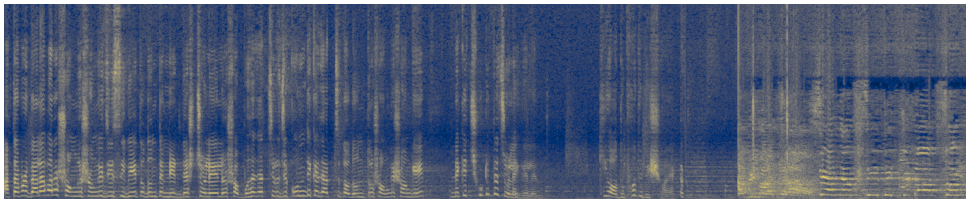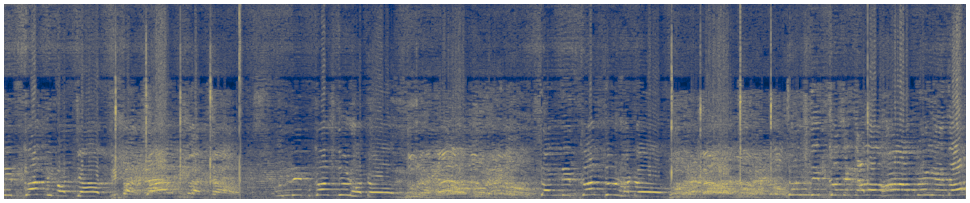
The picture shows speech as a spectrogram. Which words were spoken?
আর তারপর বেলা বাড়ার সঙ্গে সঙ্গে যে সিবিআই তদন্তের নির্দেশ চলে এলো সব বোঝা যাচ্ছিল যে কোন দিকে যাচ্ছে তদন্ত সঙ্গে সঙ্গে নাকি ছুটিতে চলে গেলেন। কি অদ্ভুত বিষয় একটা সন্দীপ দূর হটো সন্দীপ ঘোষ দূর হটো সন্দীপ ঘোষের কালো হাত ভেঙে দাও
